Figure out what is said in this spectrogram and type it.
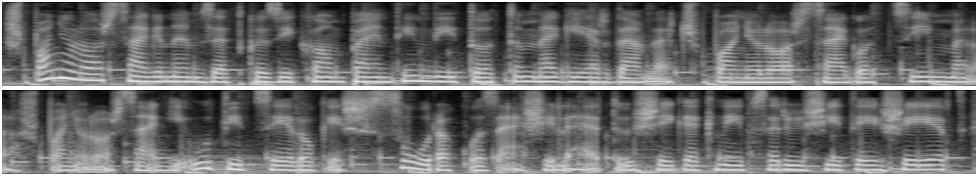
Spanyolország nemzetközi kampányt indított Megérdemlett Spanyolországot címmel a spanyolországi úti célok és szórakozási lehetőségek népszerűsítéséért.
